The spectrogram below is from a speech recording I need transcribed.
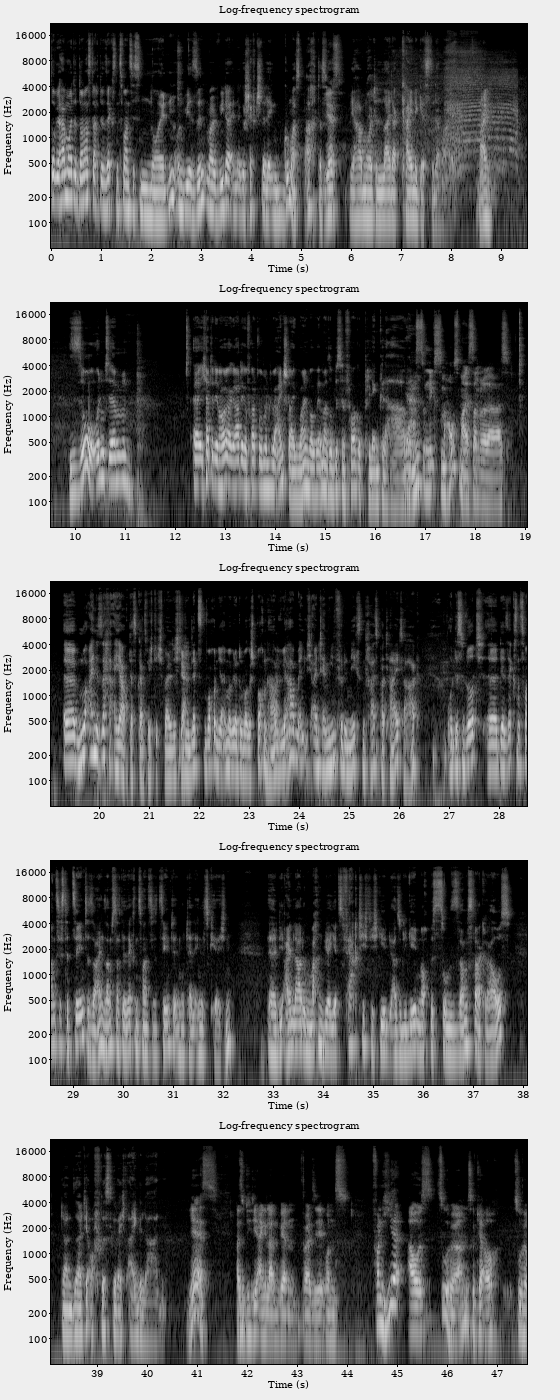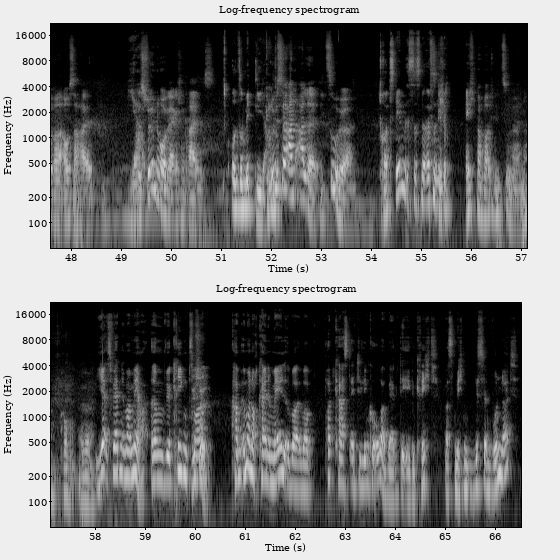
So, wir haben heute Donnerstag, den 26.09. und wir sind mal wieder in der Geschäftsstelle in Gummersbach. Das Yes. heißt, wir haben heute leider keine Gäste dabei. nein. So, und ähm, äh, ich hatte den Holger gerade gefragt, womit wir einsteigen wollen, weil wir immer so ein bisschen Vorgeplänkel haben. Ja, hast du nichts zum Hausmeistern oder was? Äh, nur eine Sache, ah ja, das ist ganz wichtig, weil ich Ja. die letzten Wochen ja immer wieder drüber gesprochen habe. Wir haben endlich einen Termin für den nächsten Kreisparteitag und es wird äh, der 26.10. sein, Samstag der 26.10. im Hotel Engelskirchen. Äh, die Einladung machen wir jetzt fertig, die geht, also die gehen noch bis zum Samstag raus. Dann seid ihr auch fristgerecht eingeladen. Yes. Also die, die eingeladen werden, weil sie uns von hier aus zuhören. Es gibt ja auch Zuhörer außerhalb Ja, des schönen Oberbergischen Kreises. unsere Mitglieder. Grüße an alle, die zuhören. Trotzdem ist es eine Es öffentliche. gibt echt noch Leute, die zuhören, ne? Komm, also. Ja, es werden immer mehr. Ähm, wir kriegen Wie zwar. schön. haben immer noch keine Mail über, über podcast.dielinkeoberberg.de gekriegt, was mich ein bisschen wundert,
